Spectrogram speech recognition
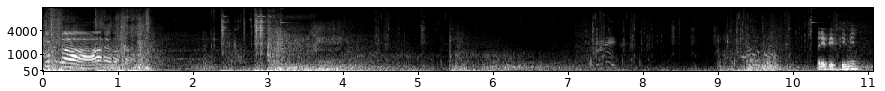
Cuca! AVP mid.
